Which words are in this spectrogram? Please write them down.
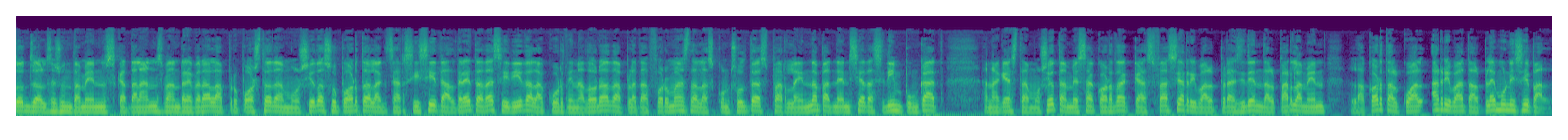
Tots els ajuntaments catalans van rebre la proposta de moció de suport a l'exercici del dret a decidir de la coordinadora de plataformes de les consultes per la independència Decidim.cat. En aquesta moció també s'acorda que es faci arribar al president del Parlament l'acord al qual ha arribat al ple municipal.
